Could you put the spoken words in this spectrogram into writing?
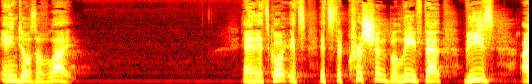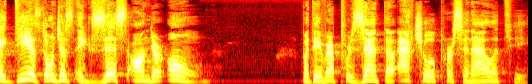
angels of light. And it's, go, it's, it's the Christian belief that these ideas don't just exist on their own but they represent the actual personality.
